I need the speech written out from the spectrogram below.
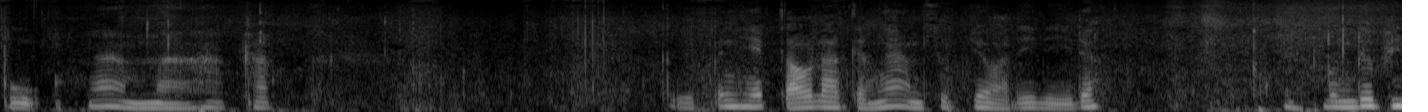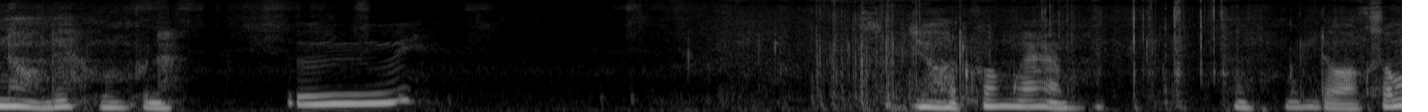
ปุงามหนาฮักคักคือเป็นเห็ดเกาลัดกับงามสุดยอดดีๆเด้อเบิ่งเด้อพี่น้องเด้อเบิ่งพุ่นนะอุ้ยสุดยอดความงามอื้อมันดอกสม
